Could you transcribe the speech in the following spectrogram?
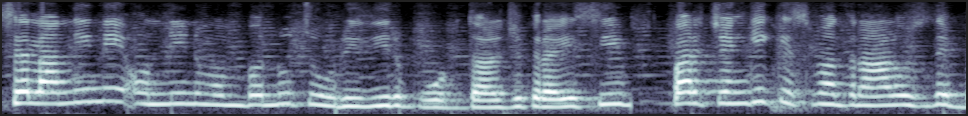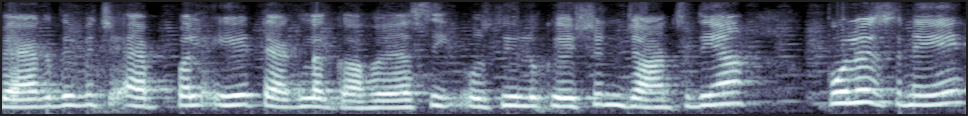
ਸੈਲਾਨੀ ਨੇ 19 ਨਵੰਬਰ ਨੂੰ ਚੋਰੀ ਦੀ ਰਿਪੋਰਟ ਦਰਜ ਕਰਾਈ ਸੀ, ਪਰ ਚੰਗੀ ਕਿਸਮਤ ਨਾਲ ਉਸ ਦੇ ਬੈਗ ਦੇ ਵਿੱਚ ਐਪਲ ਏ ਟੈਗ ਲੱਗਾ ਹੋਇਆ ਸੀ। ਉਸ ਦੀ ਲੋਕੇਸ਼ਨ ਜਾਂਚਦਿਆਂ ਪੁਲਿਸ ਨੇ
